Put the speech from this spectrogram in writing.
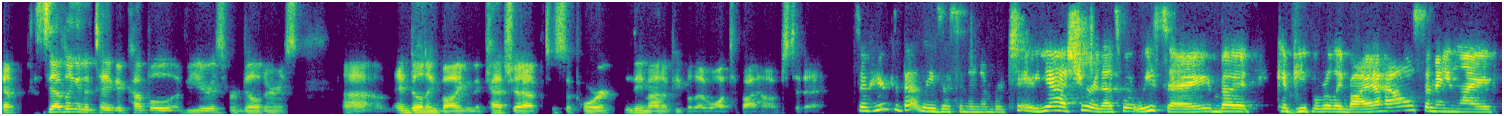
Yep. It's definitely going to take a couple of years for builders um, and building volume to catch up to support the amount of people that want to buy homes today. So here that leads us into number two. Yeah, sure, that's what we say, but can people really buy a house? I mean, like,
